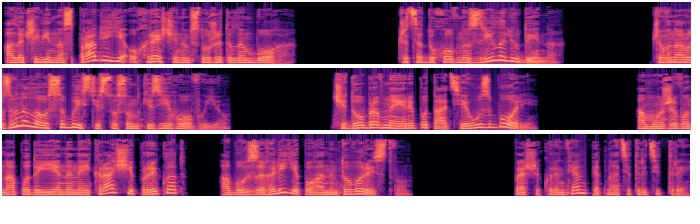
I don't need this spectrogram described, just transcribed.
Але чи він насправді є охрещеним служителем Бога? Чи це духовно зріла людина? Чи вона розвинула особисті стосунки з Єговою? Чи добра в неї репутація у зборі? А може, вона подає не найкращий приклад або взагалі є поганим товариством? 1 Коринфян 15.33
